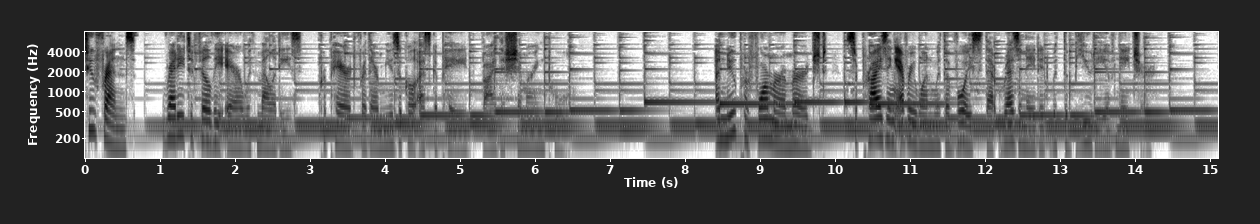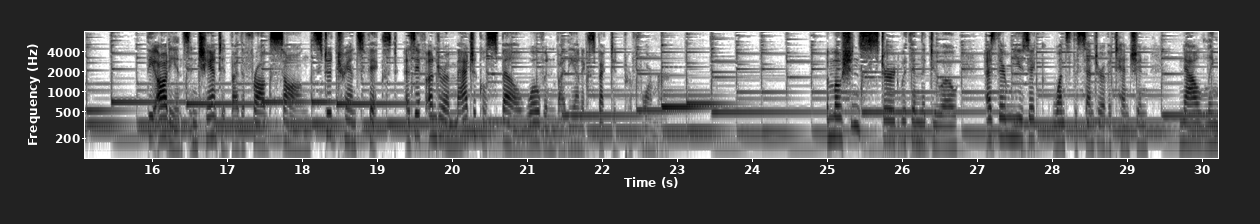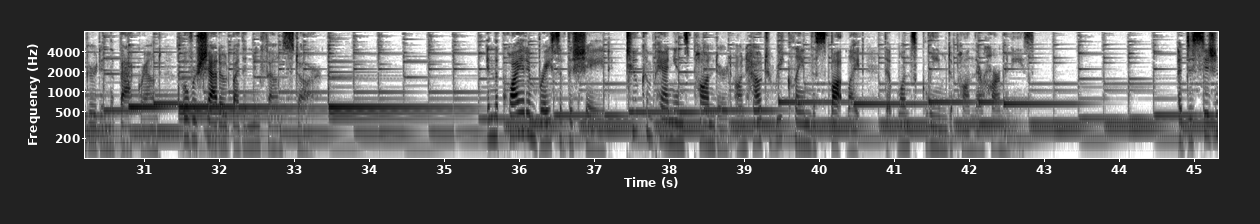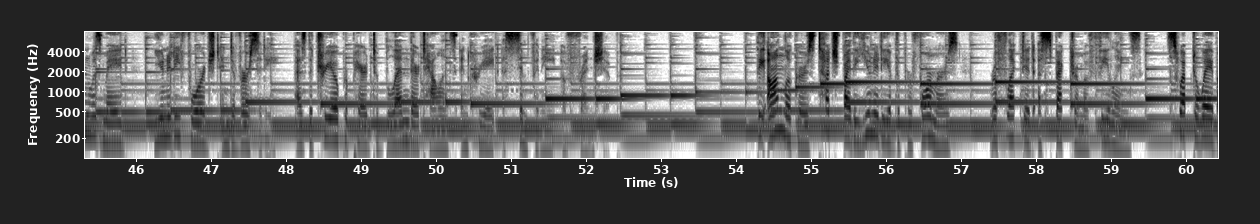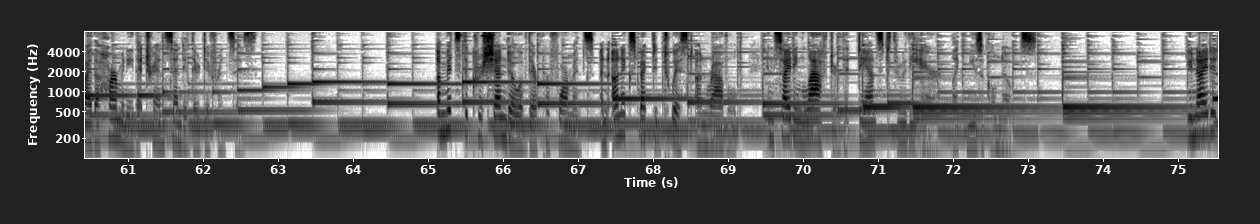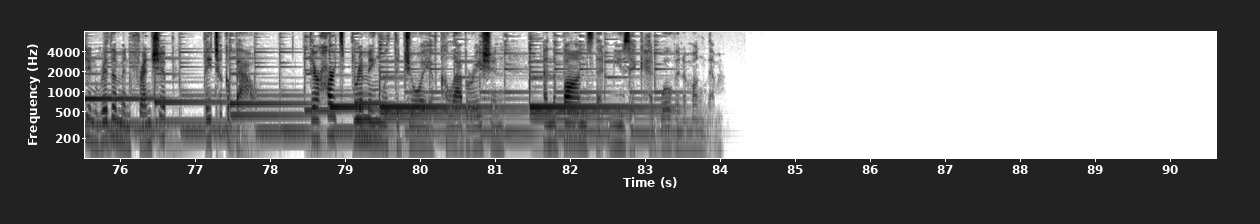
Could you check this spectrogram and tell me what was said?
Two friends, ready to fill the air with melodies, prepared for their musical escapade by the shimmering pool. A new performer emerged, surprising everyone with a voice that resonated with the beauty of nature. The audience, enchanted by the frog's song, stood transfixed, as if under a magical spell woven by the unexpected performer. Emotions stirred within the duo as their music, once the center of attention, now lingered in the background, overshadowed by the newfound star. In the quiet embrace of the shade, two companions pondered on how to reclaim the spotlight that once gleamed upon their harmonies. A decision was made, unity forged in diversity, as the trio prepared to blend their talents and create a symphony of friendship. The onlookers, touched by the unity of the performers, reflected a spectrum of feelings, swept away by the harmony that transcended their differences. Amidst the crescendo of their performance, an unexpected twist unraveled, inciting laughter that danced through the air like musical notes. United in rhythm and friendship, they took a bow, their hearts brimming with the joy of collaboration and the bonds that music had woven among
